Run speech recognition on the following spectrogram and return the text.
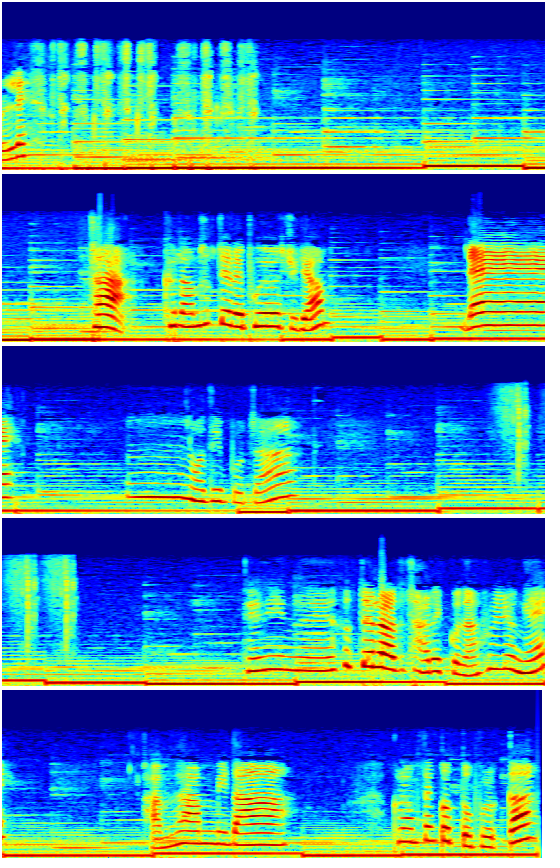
몰래 슥싹슥싹슥싹슥싹슥싹. 자, 그럼 숙제를 보여주렴. 네. 음, 어디 보자. 데니는 숙제를 아주 잘했구나. 훌륭해. 감사합니다. 그럼 쌤 것도 볼까?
